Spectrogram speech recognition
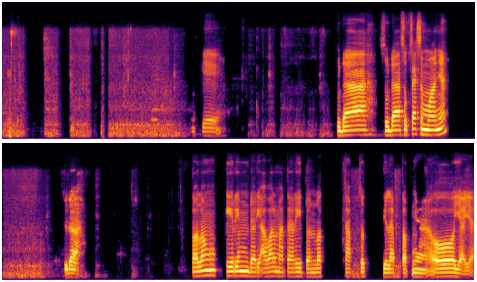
Oke. Sudah sudah sukses semuanya? Sudah. Tolong kirim dari awal materi download capcut di laptopnya. Oh ya ya.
